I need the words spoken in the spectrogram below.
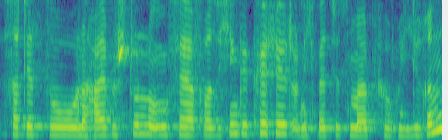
Das hat jetzt so eine halbe Stunde ungefähr vor sich hingeköchelt und ich werde es jetzt mal pürieren.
